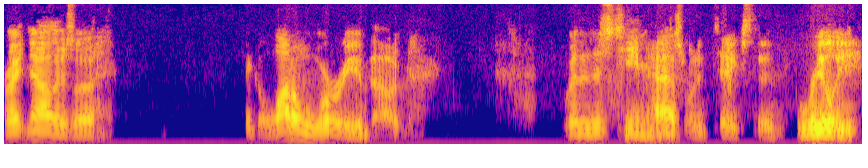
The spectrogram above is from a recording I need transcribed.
right now there's a I think a lot of worry about whether this team has what it takes to really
